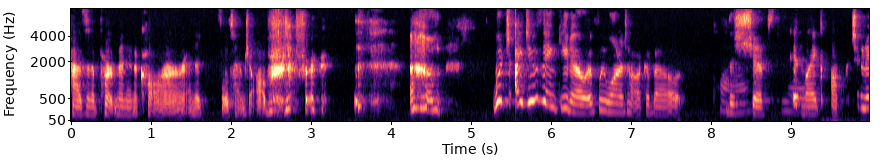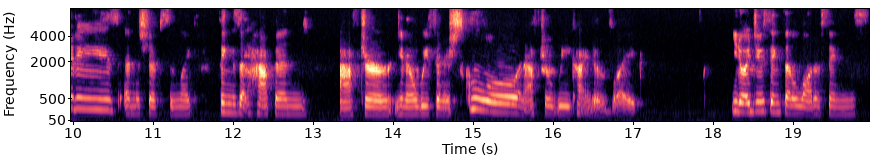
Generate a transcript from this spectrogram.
has an apartment and a car and a full time job or whatever. um, which I do think, you know, if we want to talk about the shifts yeah. in like opportunities and the shifts in like things that happened after you know we finished school and after we kind of like you know i do think that a lot of things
